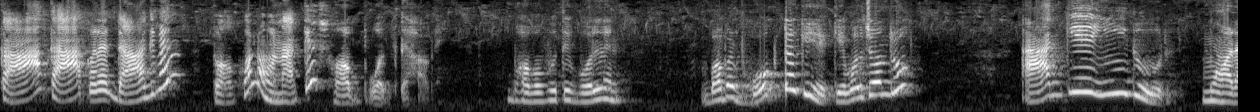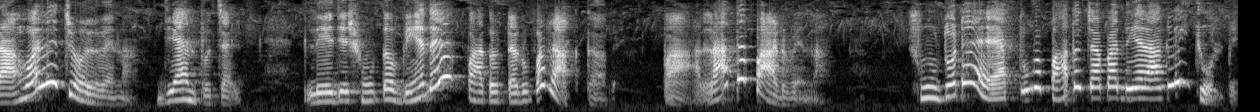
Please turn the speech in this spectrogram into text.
কা কা করে ডাকবেন তখন ওনাকে সব বলতে হবে। ভবভূতি বললেন বাবার ভোগটা কি হে কেবলচন্দ্র? আগে ইঁদুর মরা হলে চলবে না। জ্যান্ত চাই লেজে সুতো বেঁধে পাথরটার উপর রাখতে হবে। পালাতে পারবে না। সুতোটা এক টুকরো চাপা দিয়ে রাখলেই চলবে।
